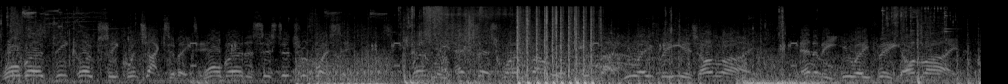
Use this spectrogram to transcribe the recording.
Warbird decloak sequence activated. Warbird assistance requested. Friendly XS-1 Falcon inbound. UAV is online. Enemy UAV online.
